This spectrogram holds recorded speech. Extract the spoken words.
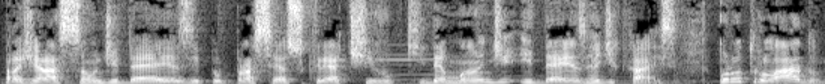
para a geração de ideias e para o processo criativo que demande ideias radicais. Por outro lado,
